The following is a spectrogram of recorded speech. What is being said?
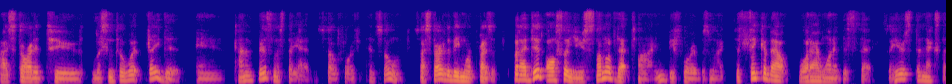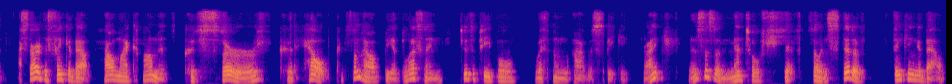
I started to listen to what they did and kind of business they had and so forth and so on. So I started to be more present. But I did also use some of that time before it was my to think about what I wanted to say. So here's the next thing. I started to think about how my comments could serve, could help, could somehow be a blessing to the people with whom I was speaking, right? This is a mental shift. So instead of thinking about,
